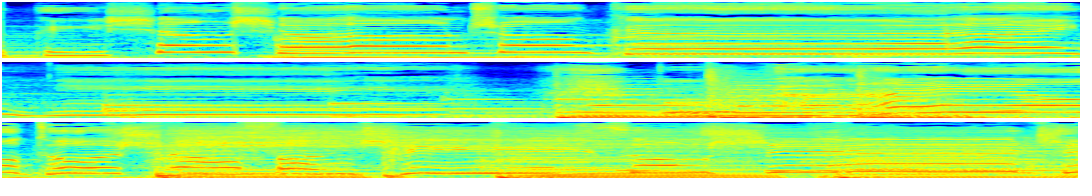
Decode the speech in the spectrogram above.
比想象中更爱你。不怕爱有多少放弃，总是决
